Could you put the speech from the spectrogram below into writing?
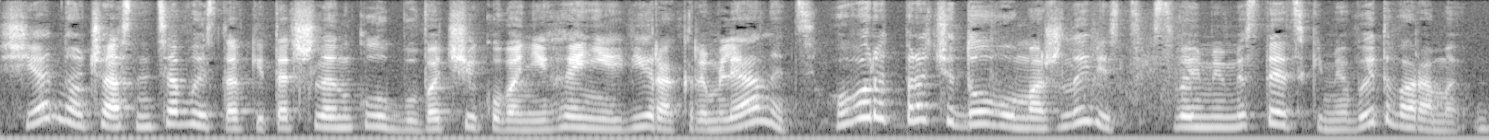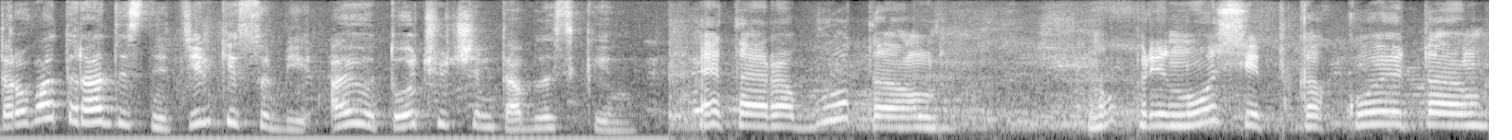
Ще одна учасниця виставки та член клубу в очікуванні генії Віра Кремлянець говорить про чудову можливість своїми мистецькими витворами дарувати радість не тільки собі, а й оточуючим та близьким. эта работа ну, приносит какое-то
